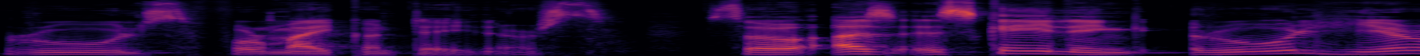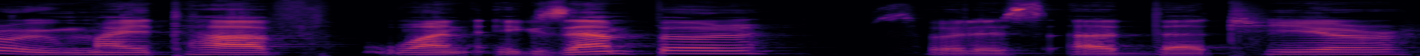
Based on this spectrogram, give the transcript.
rules for my containers. So as a scaling rule here, we might have one example. So let's add that here.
